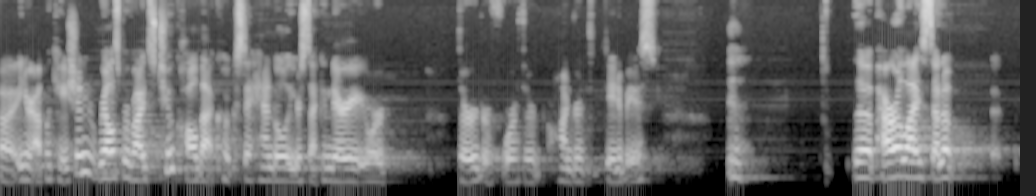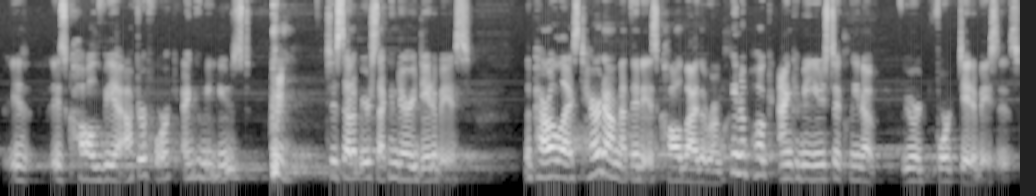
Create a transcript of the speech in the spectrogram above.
uh, in your application, Rails provides two callback hooks to handle your secondary or third or fourth or hundredth database. the parallelized setup is, is called via after fork and can be used to set up your secondary database. The parallelized teardown method is called by the run cleanup hook and can be used to clean up your forked databases.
